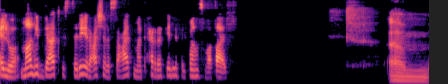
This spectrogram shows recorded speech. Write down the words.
حلوة. ما قد قعدت في السرير عشر ساعات ما أتحرك إلا في 2017 أم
